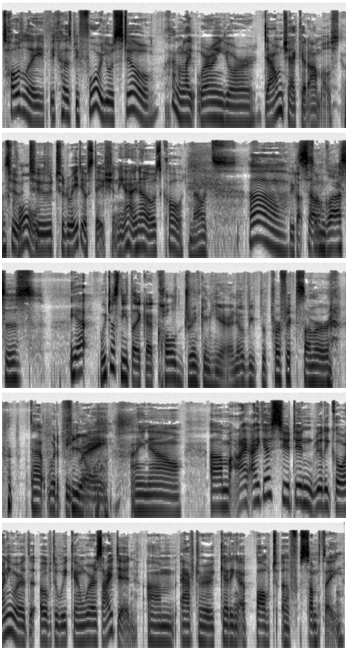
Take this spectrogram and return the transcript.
totally. Because before you were still kind of like wearing your down jacket almost to cold. to to the radio station. Yeah, I know it was cold. now it's Ah, we got so, sunglasses. Yep, We just need like a cold drink in here, and it would be the perfect summer. that would be Feel. great. I know. Um, I, I guess you didn't really go anywhere the, over the weekend, whereas I did. Um, after getting a bout of something.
